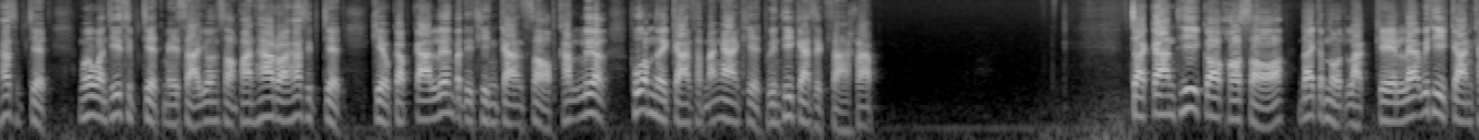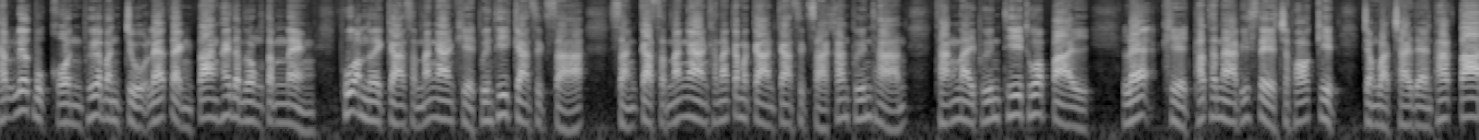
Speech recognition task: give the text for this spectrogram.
2557 เมื่อวันที่ 17 เมษายน 2557 เกี่ยวกับการเลื่อนปฏิทินการสอบคัดเลือก ผู้อำนวยการสำนักงานเขตพื้นที่การศึกษาครับ จากการที่กคสได้กำหนดหลักเกณฑ์และวิธีการคัดเลือกบุคคล เพื่อบรรจุและแต่งตั้งให้ดำรงตำแหน่ง ผู้อำนวยการสำนักงานเขตพื้นที่การศึกษา สังกัดสำนักงานคณะกรรมการการศึกษาขั้นพื้นฐาน ทั้งในพื้นที่ทั่วไป และเขตพัฒนาพิเศษ เฉพาะกิจ จังหวัดชายแดนภาคใต้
